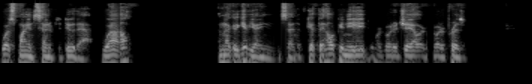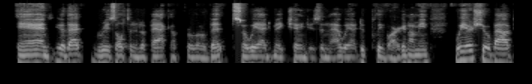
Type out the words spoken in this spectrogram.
what's my incentive to do that? Well, I'm not going to give you any incentive. Get the help you need, or go to jail, or go to prison. And you know that resulted in a backup for a little bit. So we had to make changes in that. We had to plea bargain. I mean, we issue about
